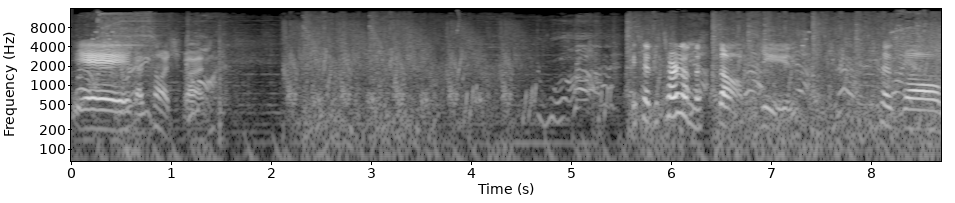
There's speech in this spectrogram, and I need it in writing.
Yay, that's so much fun. Except it's hard on the thumb, jeez. Because, well...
